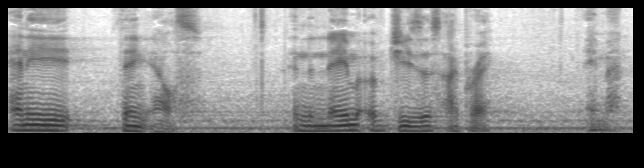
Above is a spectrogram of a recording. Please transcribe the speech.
anything else. In the name of Jesus, I pray. Amen.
